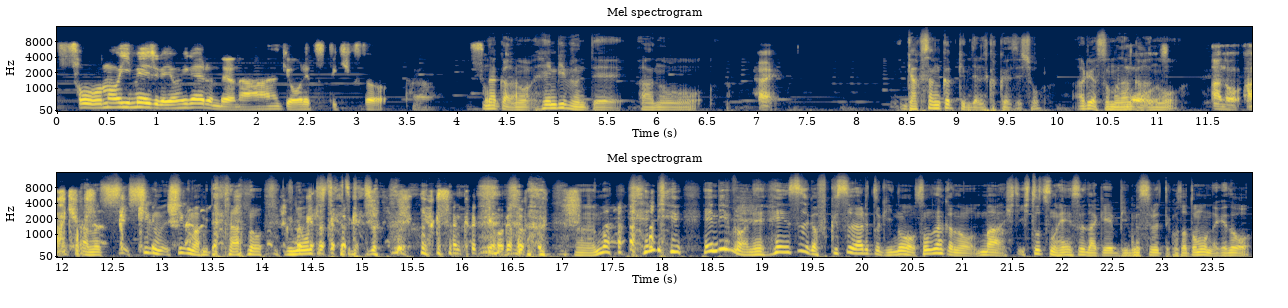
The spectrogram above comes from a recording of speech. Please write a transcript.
そのイメージが蘇るんだよな、行列って聞くと。うんなんかあの、変微分って、あの、はい。逆三角形みたいなの書くやつでしょ？あるいはそのなんかあの、あの、あ、逆あの、三シシグマ、シグマみたいな、あの、ぐにょんとしたやつでしょ。逆三角形分かった。うん、まあ、変微、変微分はね、変数が複数あるときの、その中の、まあ、ひ一つの変数だけ微分するってことだと思うんだけど、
